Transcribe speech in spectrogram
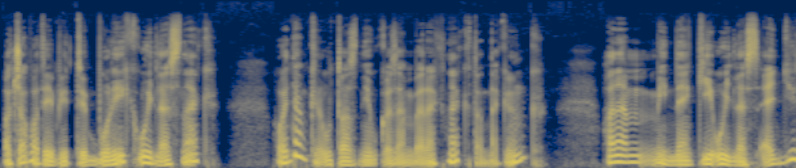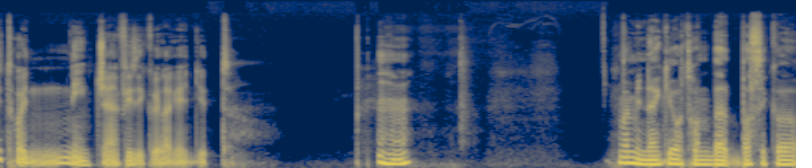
a csapatépítő bulik úgy lesznek, hogy nem kell utazniuk az embereknek, tehát nekünk, hanem mindenki úgy lesz együtt, hogy nincsen fizikailag együtt. Uh-huh. Mert mindenki otthon bebaszik a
